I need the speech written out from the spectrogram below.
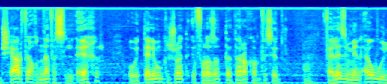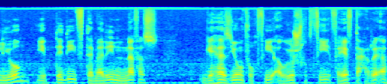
مش هيعرف ياخد نفس للآخر وبالتالي ممكن شوية إفرازات تتراكم في صدره. فلازم من أول يوم يبتدي في تمارين النفس جهاز ينفخ فيه أو يشفط فيه فيفتح الرئة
